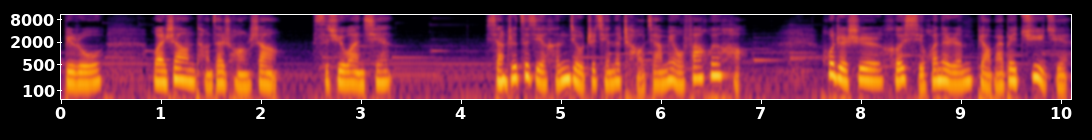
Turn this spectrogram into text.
比如晚上躺在床上，思绪万千，想着自己很久之前的吵架没有发挥好。或者是和喜欢的人表白被拒绝，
